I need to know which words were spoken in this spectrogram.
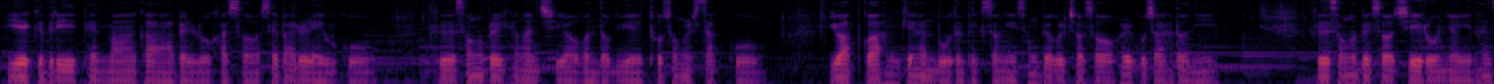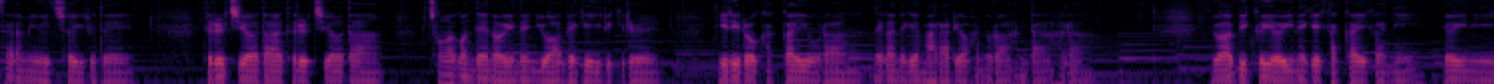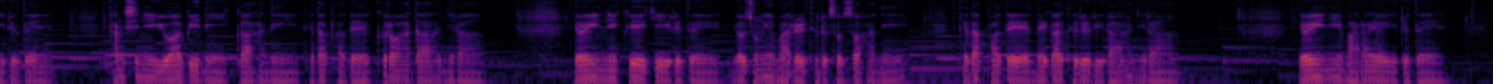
이에 그들이 벤마아가 아벨로 가서 세바를 애우고 그 성읍을 향한 지역 언덕 위에 토성을 쌓고 요압과 함께한 모든 백성이 성벽을 쳐서 헐고자 하더니 그 성읍에서 지혜로운 여인 한 사람이 외쳐 이르되 들을지어다 들을지어다 청하건대 너희는 요압에게 이르기를 이리로 가까이 오라 내가 내게 말하려 하노라 한다 하라. 요압이 그 여인에게 가까이 가니 여인이 이르되 당신이 요압이니까 하니 대답하되 그러하다 하니라. 여인이 그에게 이르되 여종의 말을 들으소서 하니 대답하되 내가 들으리라 하니라. 여인이 말하여 이르되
